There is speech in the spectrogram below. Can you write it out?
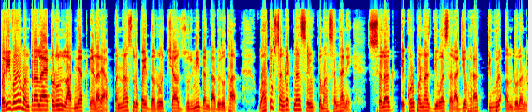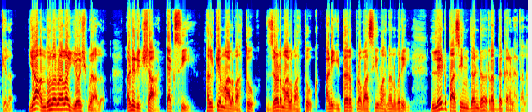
परिवहन मंत्रालयाकडून लादण्यात येणाऱ्या पन्नास रुपये दररोजच्या जुलमी दंडाविरोधात वाहतूक संघटना संयुक्त महासंघाने सलग एकोणपन्नास दिवस राज्यभरात तीव्र आंदोलन केलं. या आंदोलनाला यश मिळालं आणि रिक्षा टॅक्सी हलके माल वाहतूक जड माल वाहतूक आणि इतर प्रवासी वाहनांवरील लेट पासिंग दंड रद्द करण्यात आला.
